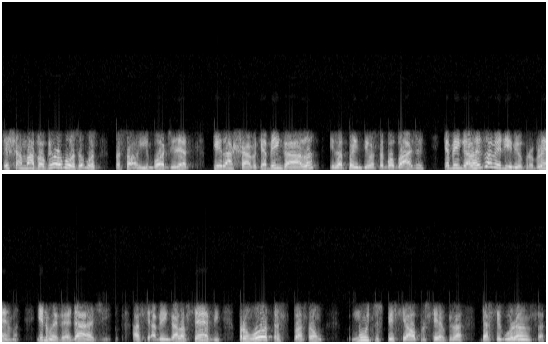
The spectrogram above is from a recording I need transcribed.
Você chamava alguém, ô moço, ô moço, o pessoal ia embora direto, porque ele achava que a bengala, ele aprendeu essa bobagem, que a bengala resolveria meu problema. E não é verdade. A, a bengala serve para uma outra situação muito especial para o cérebro, ela dá segurança,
